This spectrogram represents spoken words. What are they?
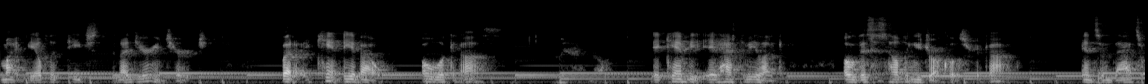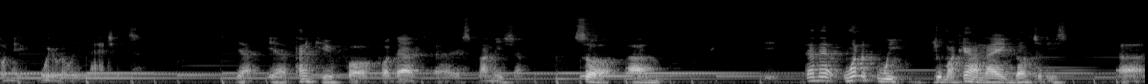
might be able to teach the Nigerian church. But it can't be about, oh, look at us. It can be, it has to be like, oh, this is helping you draw closer to God. And so that's when it, it really matches. Yeah, yeah. Thank you for for that uh, explanation. So, um, then uh, when we Jumoke and I got to this uh,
